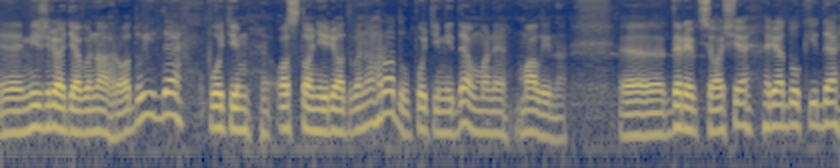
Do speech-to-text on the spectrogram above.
Е, Міжрядя винограду йде, потім останній ряд винограду, потім йде в мене малина. Е, Деревця ще рядок йде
